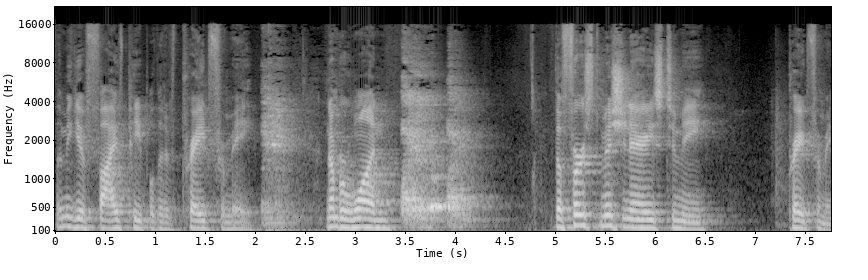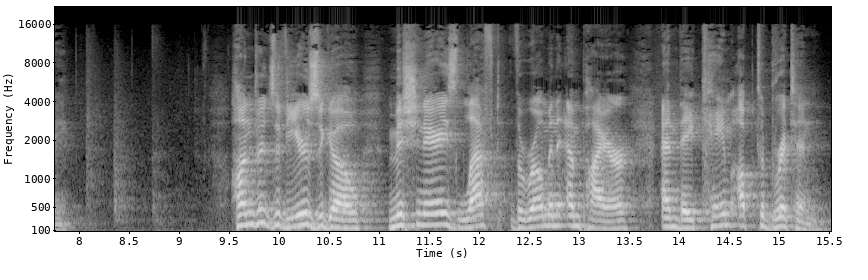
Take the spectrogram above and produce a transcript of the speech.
Let me give five people that have prayed for me. Number one, the first missionaries to me prayed for me. Hundreds of years ago, missionaries left the Roman Empire and they came up to Britain.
